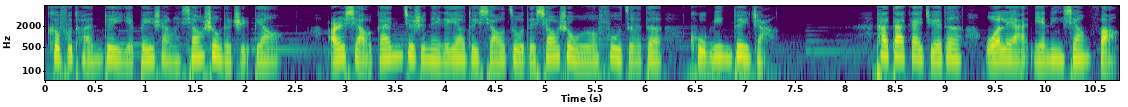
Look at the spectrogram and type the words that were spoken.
客服团队也背上了销售的指标，而小甘就是那个要对小组的销售额负责的苦命队长。他大概觉得我俩年龄相仿，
